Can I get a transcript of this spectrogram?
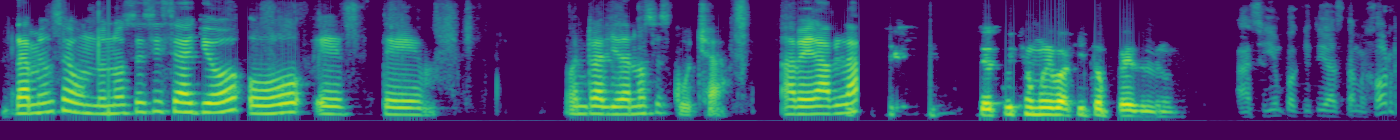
dame un segundo. No sé si sea yo o este, o en realidad no se escucha. A ver, habla. Te escucho muy bajito, Pedro. Así un poquito ya está mejor.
